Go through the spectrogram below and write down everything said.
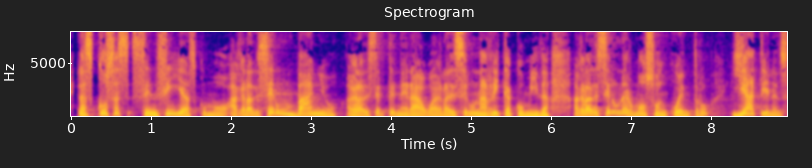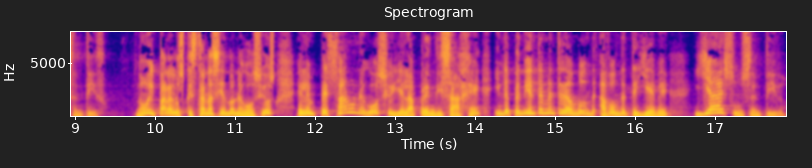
Las cosas sencillas como agradecer un baño, agradecer tener agua, agradecer una rica comida, agradecer un hermoso encuentro, ya tienen sentido. ¿No? Y para los que están haciendo negocios, el empezar un negocio y el aprendizaje, independientemente de a dónde, a dónde te lleve, ya es un sentido.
